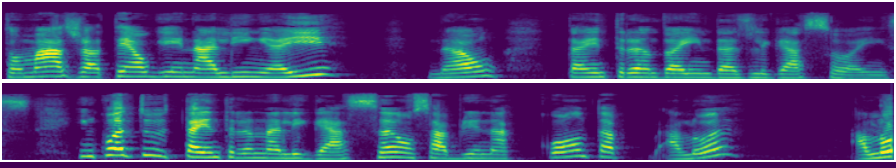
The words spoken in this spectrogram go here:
Tomás, já tem alguém na linha aí? Não? Tá entrando ainda as ligações. Enquanto está entrando a ligação, Sabrina, conta. Alô? Alô?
